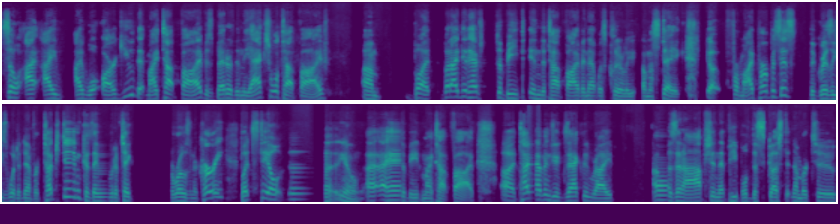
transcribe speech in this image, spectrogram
So I, I, I will argue that my top five is better than the actual top five. Um, but but I did have Thabeet in the top five, and that was clearly a mistake. Uh, for my purposes, the Grizzlies would have never touched him because they would have taken Rosen or Curry. But still, uh, you know, I, I, had Thabeet my top five. Uh, Ty Evans, you're exactly right. I was an option that people discussed at number two.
